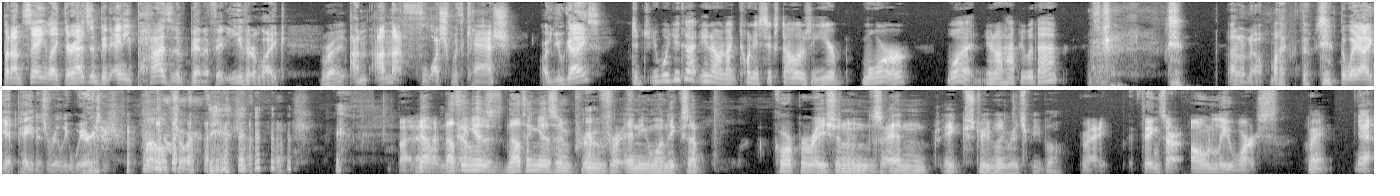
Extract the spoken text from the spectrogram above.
but I'm saying like there hasn't been any positive benefit either. Like right. I'm I'm not flush with cash. Are you guys? Did you? Well, you got you know like twenty six dollars a year more. What? You're not happy with that? I don't know. My the, the way I get paid is really weird. Well, sure. But uh, No, nothing no. is nothing has improved for anyone except corporations and extremely rich people. right. Things are only worse. right. yeah.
